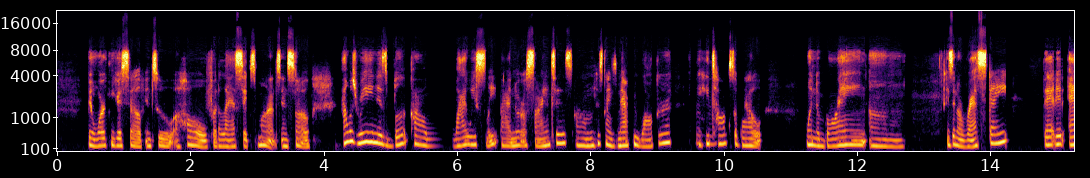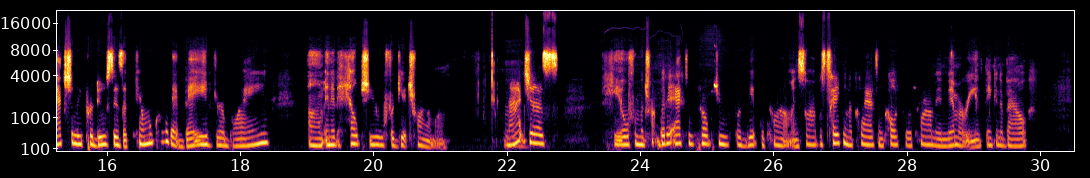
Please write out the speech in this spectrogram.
been working yourself into a hole for the last six months. And so I was reading this book called Why We Sleep by a neuroscientist. Um, his name is Matthew Walker. Mm-hmm. And he mm-hmm. talks about when the brain um, is in a rest state, that it actually produces a chemical that bathes your brain um, and it helps you forget trauma. Mm-hmm. Not just heal from a trauma, but it actually helps you forget the trauma. And so I was taking a class in cultural trauma and memory and thinking about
